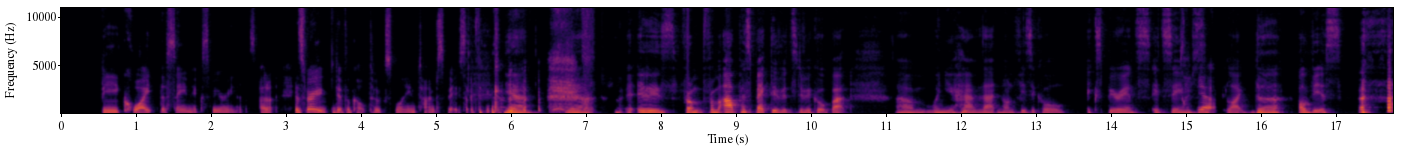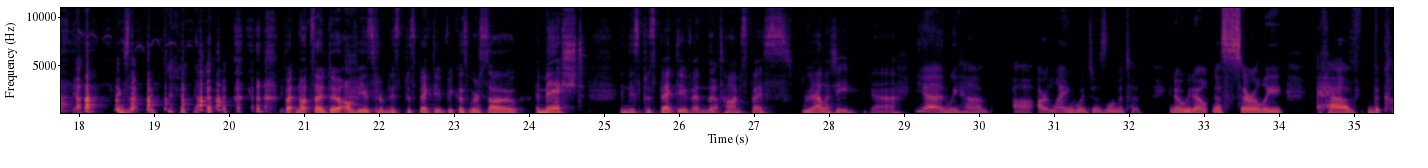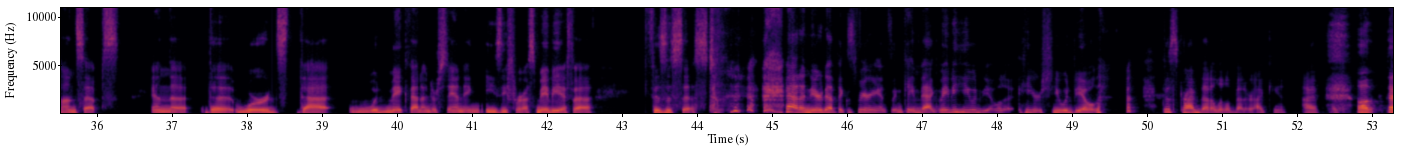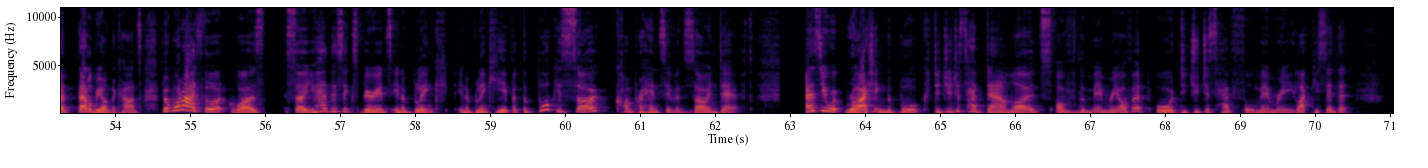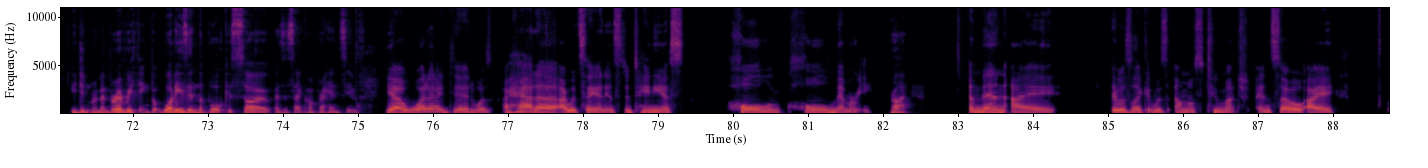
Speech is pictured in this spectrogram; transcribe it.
be quite the same experience i don't it's very difficult to explain time space i think yeah, yeah, it it is. From from our perspective, it's difficult, but um, when you have that non-physical experience, it seems Yeah. like duh, obvious. yeah exactly but not so dirt obvious from this perspective because we're so enmeshed in this perspective and the Yeah. time space reality. Yeah. Yeah, and we have uh, our language is limited. You know, we don't necessarily have the concepts and the the words that would make that understanding easy for us. Maybe if a physicist had a near death experience and came back, maybe he would be able to he or she would be able to describe that a little better. I can't. I, Oh, that that'll be on the cards. But what I thought was so you had this experience in a blink in a blink here, but the book is so comprehensive and so in depth. As you were writing the book, did you just have downloads of the memory of it, or did you just have full memory? Like you said that you didn't remember everything, but what is in the book is so, as I say, comprehensive. Yeah, what I did was I had a, I would say, an instantaneous whole whole memory, Right. and then I, it was like it was almost too much, and so I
